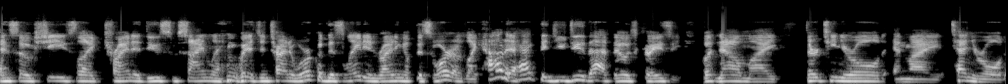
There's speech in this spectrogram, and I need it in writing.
And so she's like trying to do some sign language and trying to work with this lady and writing up this order. I was like, how the heck did you do that? That was crazy. But now my 13 year old and my 10 year old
